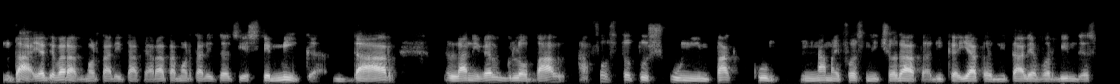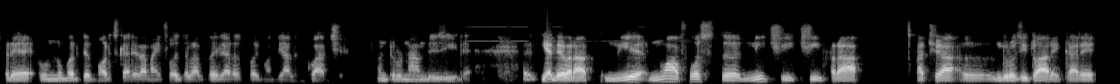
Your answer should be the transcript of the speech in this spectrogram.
da, e adevărat, mortalitatea, rata mortalității este mică, dar la nivel global a fost totuși un impact cum n-a mai fost niciodată. Adică, iată, în Italia vorbim despre un număr de morți care n-a mai fost de la al doilea război mondial încoace, într-un an de zile. E adevărat, nu, e, nu a fost uh, nici cifra acea uh, îngrozitoare care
